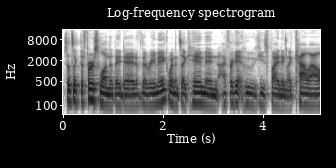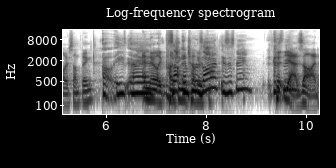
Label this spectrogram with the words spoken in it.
so it's like the first one that they did of the remake when it's like him and I forget who he's fighting, like Kal El or something. Oh, he's, uh, And they're, like, punching each Emperor other. Zod is his name. Is his Could- name? yeah, Zod.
